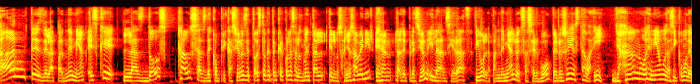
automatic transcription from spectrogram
antes de la pandemia es que las dos causas de complicaciones de todo esto que tiene que ver con la salud mental en los años a venir eran la depresión y la ansiedad. Digo, la pandemia lo exacerbó, pero eso ya estaba ahí. Ya no veníamos así como de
